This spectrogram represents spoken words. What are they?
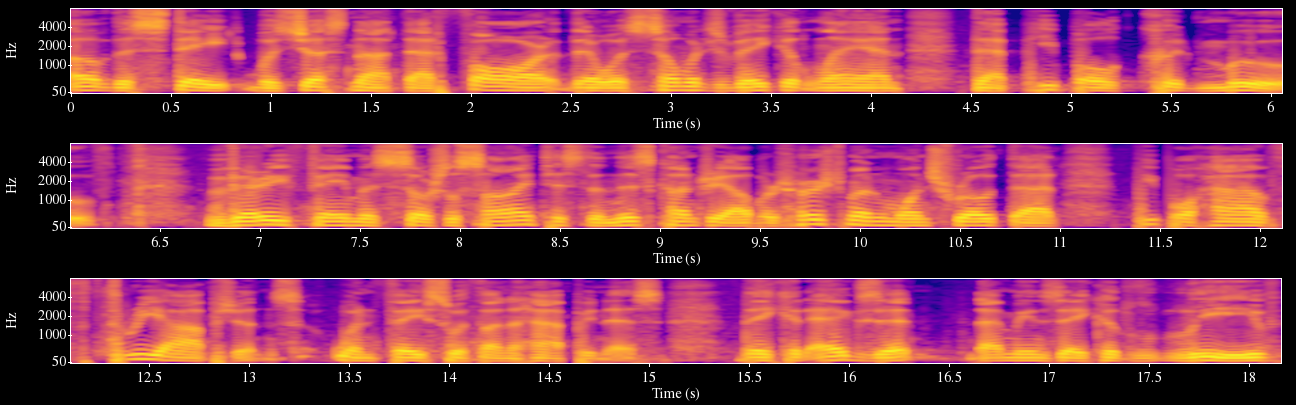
of the state was just not that far. There was so much vacant land that people could move. Very famous social scientist in this country, Albert Hirschman, once wrote that people have three options when faced with unhappiness. They could exit, that means they could leave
